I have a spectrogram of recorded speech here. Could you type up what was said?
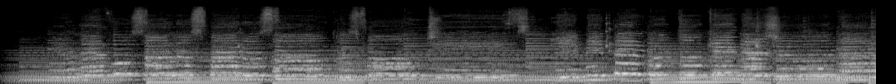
Elevo os olhos para os altos montes e me pergunto quem me ajudará.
